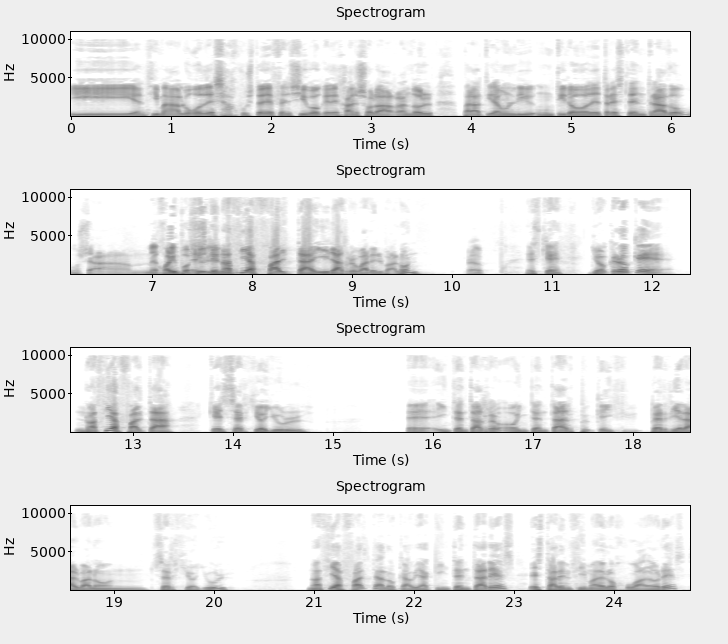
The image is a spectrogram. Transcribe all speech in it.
y encima luego desajuste defensivo que dejan solo a Randall para tirar un, li- un tiro de tres centrado, o sea, mejor imposible. es que no, ¿no? hacía falta ir a robar el balón. Claro. Es que yo creo que no hacía falta que Sergio Yul eh, intentar o intentar que perdiera el balón Sergio Yul. No hacía falta, lo que había que intentar es estar encima de los jugadores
